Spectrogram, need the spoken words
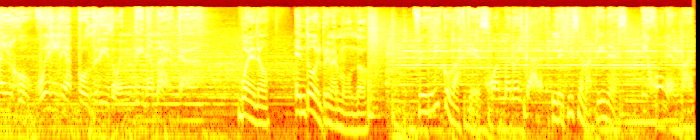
Algo huele a podrido en Dinamarca. Bueno, en todo el primer mundo. Federico Vázquez, Juan Manuel Carg Leticia Martínez, y Juan Elman.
